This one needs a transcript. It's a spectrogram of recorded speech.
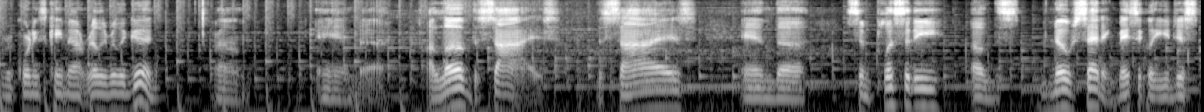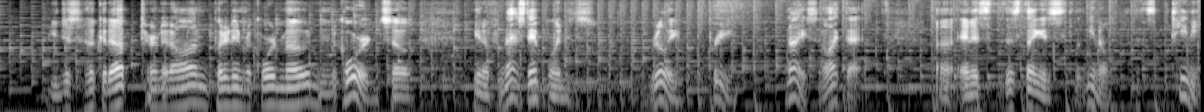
The recordings came out really, really good. Um, and uh, I love the size. The size and the simplicity of this no setting. Basically, you just you just hook it up, turn it on, put it in record mode, and record. So, you know, from that standpoint, it's really pretty nice. I like that. Uh, and it's this thing is, you know, it's teeny.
